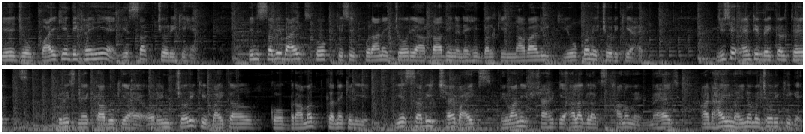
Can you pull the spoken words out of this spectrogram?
ये जो बाइकें दिख रही हैं, ये सब चोरी की हैं। इन सभी बाइक्स को किसी पुराने चोर या अपराधी ने नहीं, बल्कि नाबालिग युवकों ने चोरी किया है, जिसे एंटी व्हीकल थेफ्ट पुलिस ने काबू किया है और इन चोरी की बाइकों को बरामद करने के लिए ये सभी छह बाइक्स भिवानी शहर के अलग अलग स्थानों में महज अढ़ाई महीनों में चोरी की गई।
